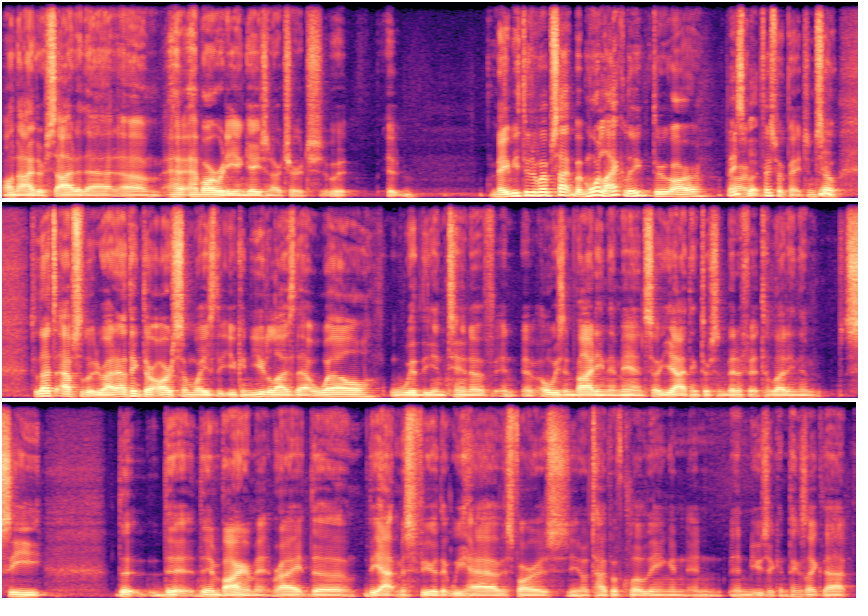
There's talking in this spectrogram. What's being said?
on either side of that, um, ha- have already engaged in our church. It- maybe through the website, but more likely through our Facebook. our Facebook page. And so, so that's absolutely right. I think there are some ways that you can utilize that well with the intent of, in, always inviting them in. So yeah, I think there's some benefit to letting them see the the the environment, right? The the atmosphere that we have as far as you know type of clothing and and, and music and things like that,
